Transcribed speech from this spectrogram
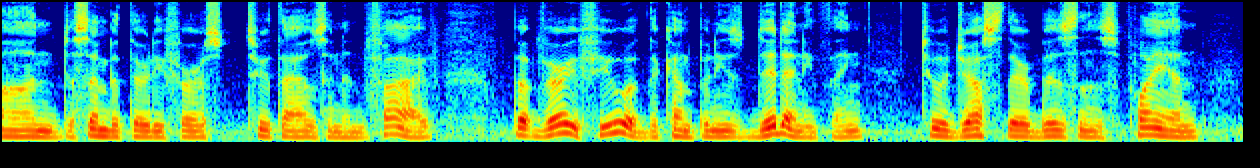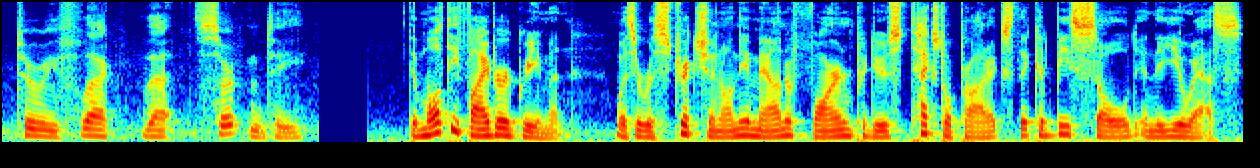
on December 31st, 2005, but very few of the companies did anything to adjust their business plan to reflect that certainty. The multi fiber agreement was a restriction on the amount of foreign produced textile products that could be sold in the U.S.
